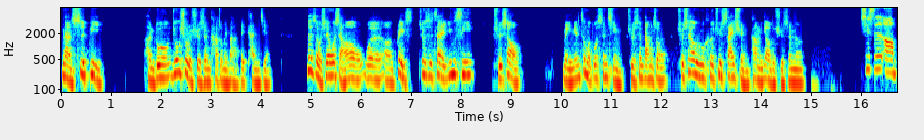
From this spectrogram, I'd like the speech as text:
那势必很多优秀的学生他就没办法被看见。那首先我想要问呃 Grace，就是在 UC。学校每年这么多申请学生当中，学校要如何去筛选他们要的学生呢？其实啊、呃、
